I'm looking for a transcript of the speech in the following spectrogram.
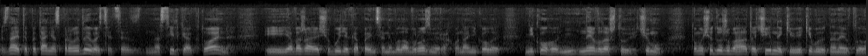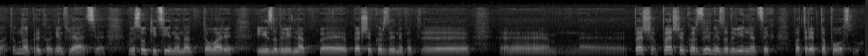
Ви знаєте, питання справедливості це настільки актуальне, і я вважаю, що будь-яка пенсія не була в розмірах, вона ніколи нікого не влаштує. Чому? Тому що дуже багато чинників, які будуть на неї впливати. Ну, наприклад, інфляція, високі ціни на товари і задовільна е, перші корзини е, е, перші корзини задовільня цих потреб та послуг.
